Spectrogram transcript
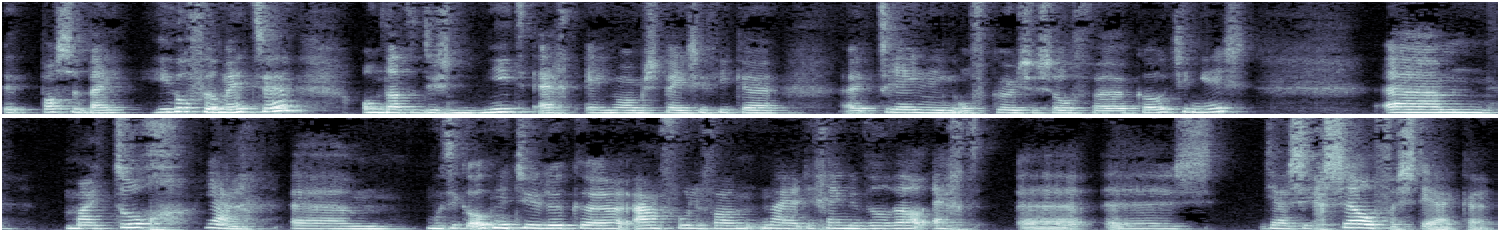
het past het bij heel veel mensen, omdat het dus niet echt enorm specifieke training of cursus of coaching is. Um, maar toch, ja, um, moet ik ook natuurlijk aanvoelen van, nou ja, diegene wil wel echt ja, zichzelf versterken.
